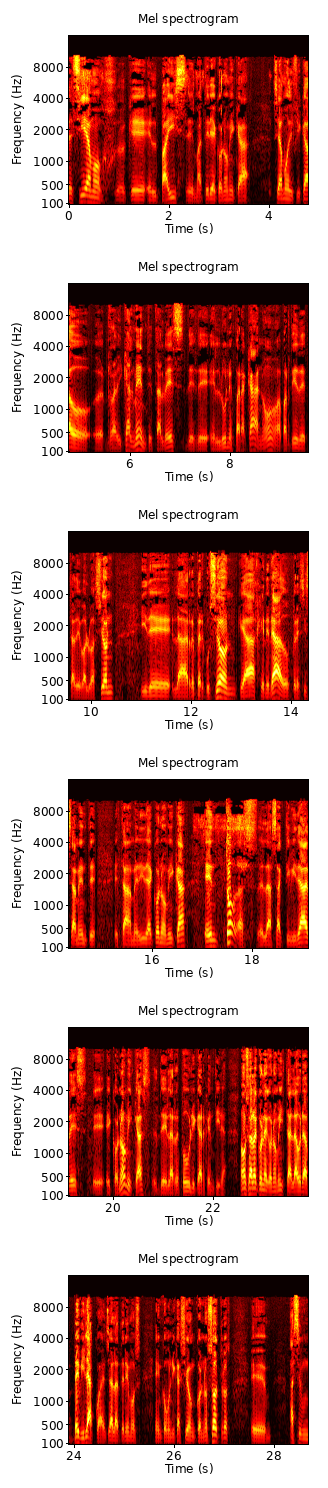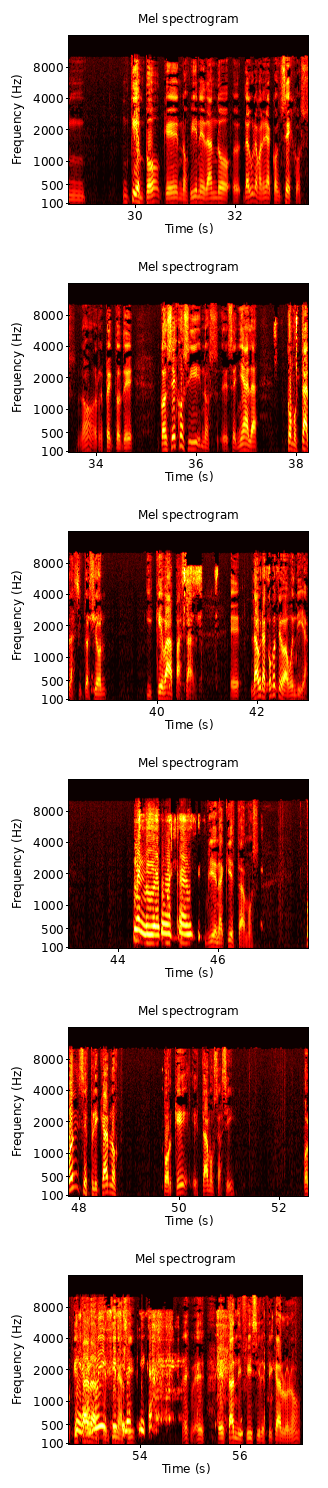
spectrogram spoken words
decíamos eh, que el país en materia económica se ha modificado eh, radicalmente, tal vez desde el lunes para acá, ¿no? A partir de esta devaluación y de la repercusión que ha generado precisamente esta medida económica en todas las actividades eh, económicas de la República Argentina. Vamos a hablar con la economista Laura Bevilacqua, ya la tenemos en comunicación con nosotros. Hace un, tiempo que nos viene dando eh, de alguna manera consejos, ¿no? Respecto de consejos y nos señala cómo está la situación y qué va a pasar. Laura, ¿cómo te va? Buen día. Buen día, ¿cómo estás? Bien, aquí estamos. ¿Puedes explicarnos por qué estamos así? ¿Por qué está la Argentina así? Es, tan difícil explicarlo, ¿no?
